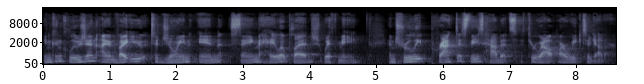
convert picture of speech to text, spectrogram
In conclusion, I invite you to join in saying the Halo Pledge with me and truly practice these habits throughout our week together.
